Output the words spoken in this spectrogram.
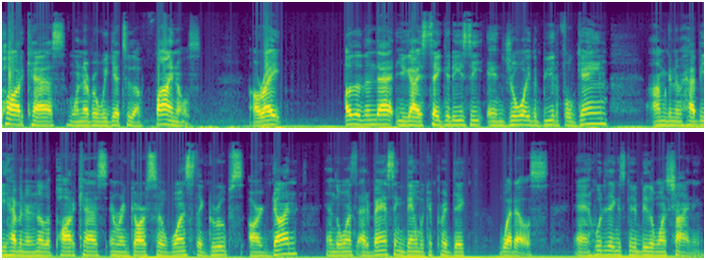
podcast whenever we get to the finals. All right. Other than that, you guys take it easy. Enjoy the beautiful game. I'm gonna have, be having another podcast in regards to once the groups are done and the ones advancing, then we can predict what else and who do you think is going to be the one shining.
